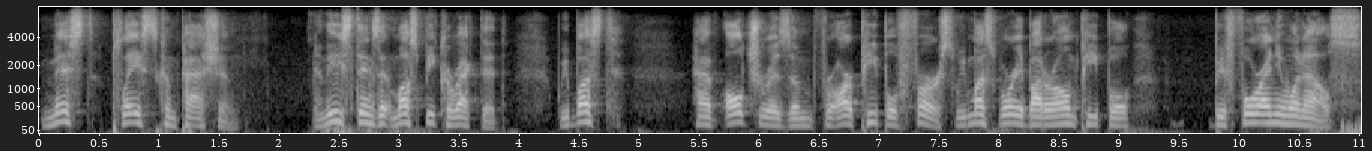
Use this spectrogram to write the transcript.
Misplaced compassion. And these things that must be corrected. We must have altruism for our people first. We must worry about our own people before anyone else.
